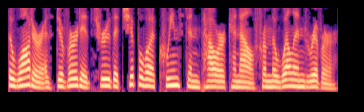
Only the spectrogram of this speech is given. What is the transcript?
The water is diverted through the Chippewa-Queenston Power Canal from the Welland River.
